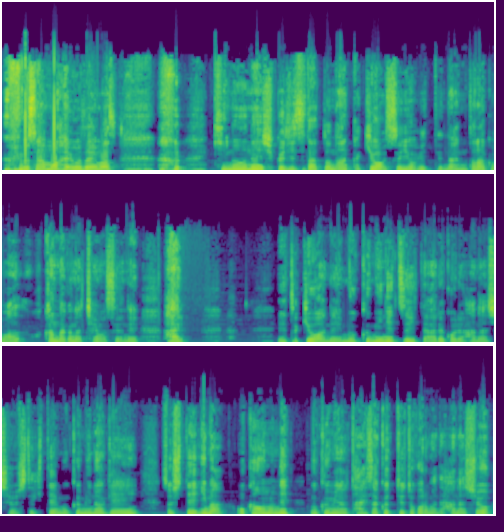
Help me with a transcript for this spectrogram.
ふみこさんもおはようございます。昨日ね、祝日だとなんか今日水曜日ってなんとなくわかんなくなっちゃいますよね。はい。えっ、と、今日はね、むくみについてあれこれ話をしてきて、むくみの原因、そして今、お顔のね、むくみの対策っていうところまで話を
